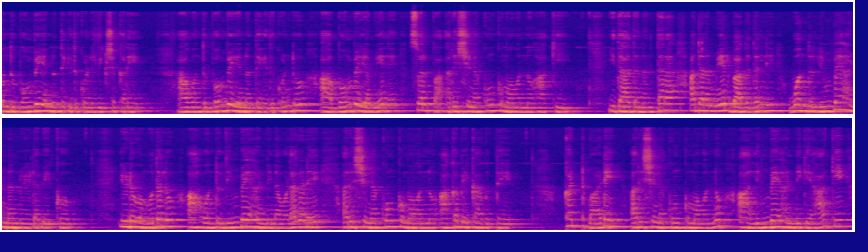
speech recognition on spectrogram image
ಒಂದು ಬೊಂಬೆಯನ್ನು ತೆಗೆದುಕೊಳ್ಳಿ ವೀಕ್ಷಕರೇ. ಆ ಒಂದು ಬೊಂಬೆಯನ್ನು ತೆಗೆದುಕೊಂಡು ಆ ಬೊಂಬೆಯ ಮೇಲೆ ಸ್ವಲ್ಪ ಅರಿಶಿನ ಕುಂಕುಮವನ್ನು ಹಾಕಿ. ಇದಾದ ನಂತರ ಅದರ ಮೇಲ್ಭಾಗದಲ್ಲಿ ಒಂದು ಲಿಂಬೆಹಣ್ಣನ್ನು ಇಡಬೇಕು. ಇಡುವ ಮೊದಲು ಆ ಒಂದು ಲಿಂಬೆಹಣ್ಣಿನ ಒಳಗಡೆ ಅರಿಶಿನ ಕುಂಕುಮವನ್ನು ಹಾಕಬೇಕಾಗುತ್ತೆ. ಕಟ್ ಮಾಡಿ ಅರಿಶಿನ ಕುಂಕುಮವನ್ನು ಆ ಲಿಂಬೆಹಣ್ಣಿಗೆ ಹಾಕಿ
